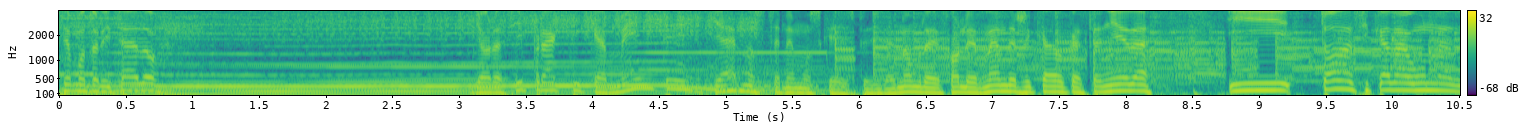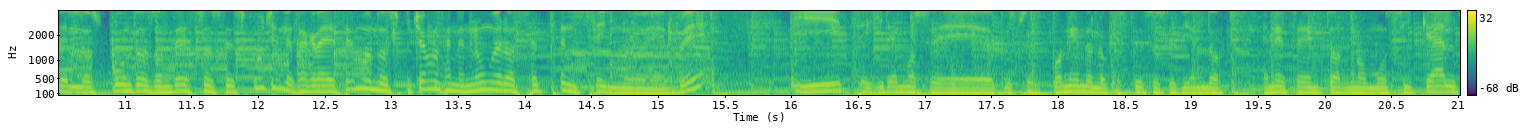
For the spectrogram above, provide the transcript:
policía motorizado. Y ahora sí, prácticamente ya nos tenemos que despedir. En nombre de Joel Hernández, Ricardo Castañeda y todas y cada una de los puntos donde esto se escucha, les agradecemos. Nos escuchamos en el número 79 y seguiremos eh, pues, pues, poniendo lo que esté sucediendo en este entorno musical.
